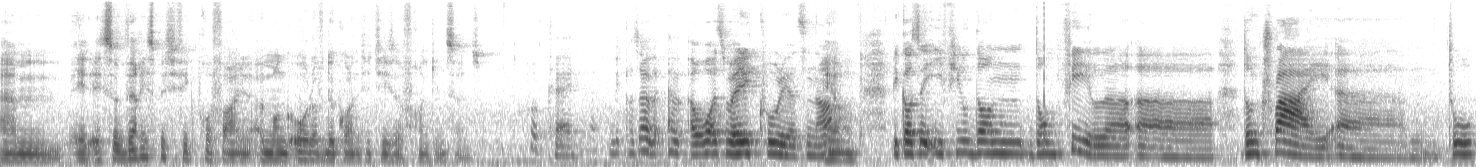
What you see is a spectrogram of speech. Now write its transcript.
Um, it, it's a very specific profile among all of the quantities of frankincense. Okay, because I, I, was very curious now. Yeah. Because if you don't don't feel, uh, uh, don't try um, to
